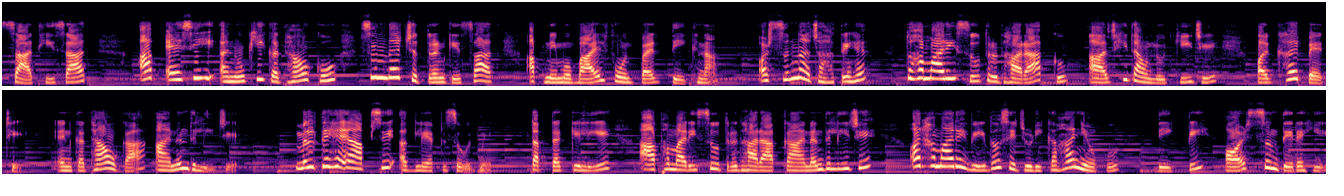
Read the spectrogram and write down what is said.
साथ ही साथ आप ऐसी ही अनोखी कथाओं को सुंदर चित्रण के साथ अपने मोबाइल फ़ोन पर देखना और सुनना चाहते हैं तो हमारी सूत्रधार ऐप को आज ही डाउनलोड कीजिए और घर बैठे इन कथाओं का आनंद लीजिए। मिलते हैं आपसे अगले एपिसोड में। तब तक के लिए आप हमारी सूत्रधार ऐप का आनंद लीजिए और हमारे वेदों से जुड़ी कहानियों को देखते और सुनते रहिए।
